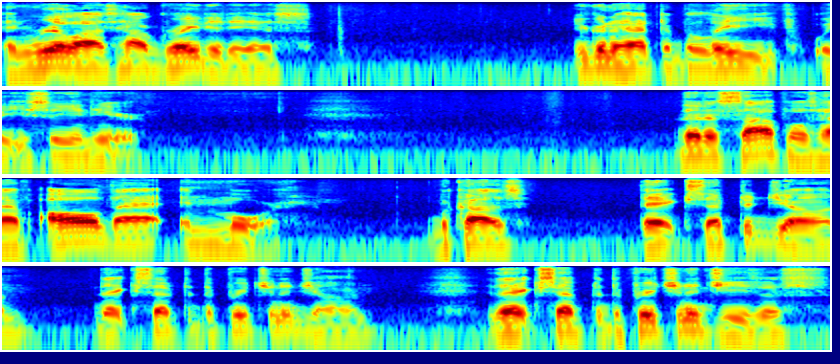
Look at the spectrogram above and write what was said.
and realize how great it is, you're going to have to believe what you see and hear. The disciples have all that and more because they accepted John, they accepted the preaching of John, they accepted the preaching of Jesus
